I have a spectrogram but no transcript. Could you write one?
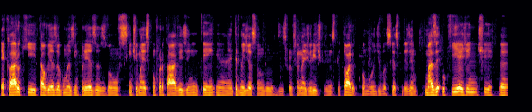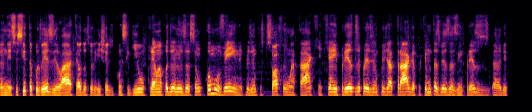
É claro que talvez algumas empresas vão se sentir mais confortáveis em ter a intermediação do, dos profissionais jurídicos no escritório, como o de vocês, por exemplo. Mas o que a gente uh, necessita, por vezes, e lá até o Dr. Richard conseguiu criar uma padronização, como vem, né? Por exemplo, sofre um ataque que a empresa, por exemplo, já traga, porque muitas vezes as empresas, uh, de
